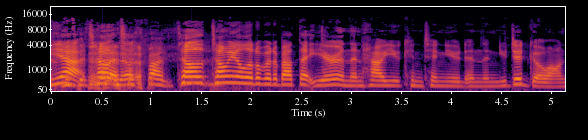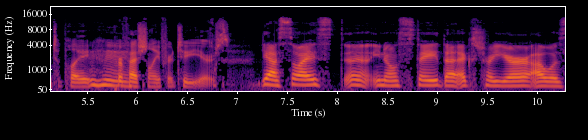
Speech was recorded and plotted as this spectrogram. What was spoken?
Yeah, tell, that was fun. Tell tell me a little bit about that year and then how you continued and then you did go on to play Mm-hmm. professionally for two years. Yeah, so I, st- uh, you know, stayed that extra year. I was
